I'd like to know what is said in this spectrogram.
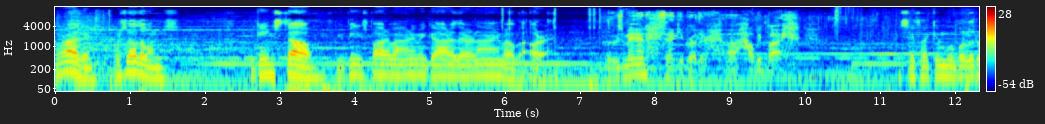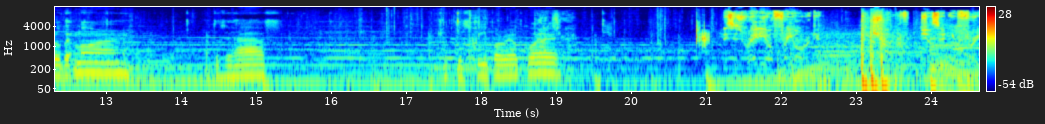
Where are they? Where's the other ones? Regain stealth. You're being spotted by an enemy guard of their line, blah blah. Alright. Booze man? Thank you, brother. Uh, I'll be by. Let's see if I can move a little bit more. What does it have? Check these people real quick. This is Radio Free Oregon. The truth shall set you free.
